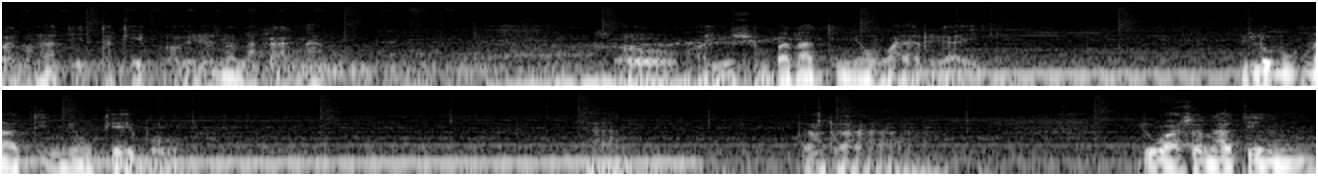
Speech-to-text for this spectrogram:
bago natin itakip. O, yun ang nakaangat. So, ayusin pa natin yung wire guys. Ilubog natin yung cable para iwasan natin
